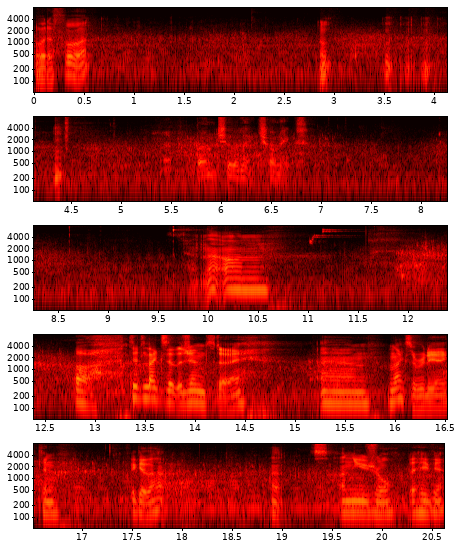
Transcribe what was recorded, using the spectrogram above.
I would have thought. Oh. Bunch of electronics. Turn that on. Oh, did legs at the gym today. Um, legs are really aching. Figure that. That's unusual behavior.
